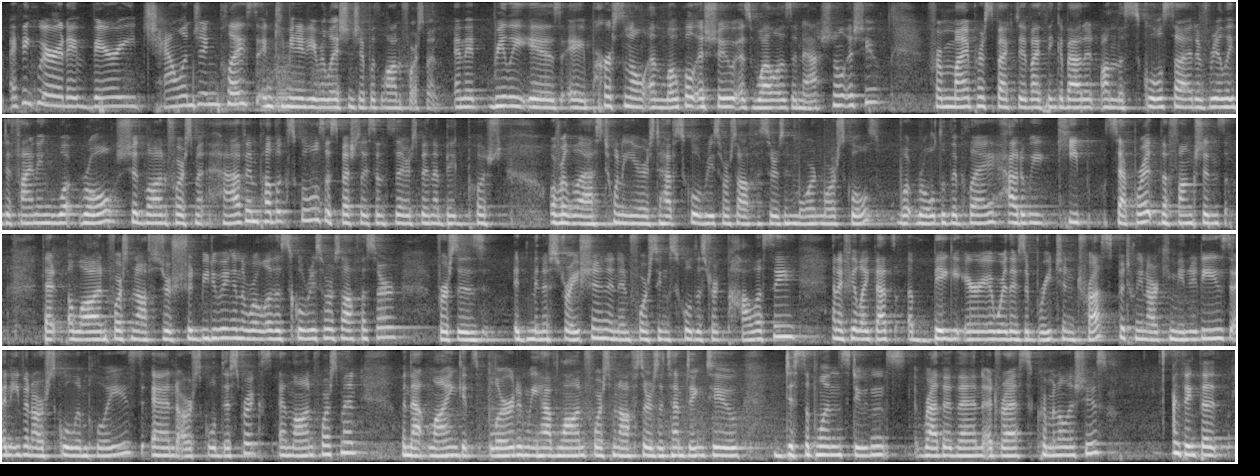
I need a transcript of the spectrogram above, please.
I think we're at a very challenging place in community relationship with law enforcement. And it really is a personal and local issue as well as a national issue. From my perspective, I think about it on the school side of really defining what role should law enforcement have in public schools, especially since there's been a big push over the last 20 years to have school resource officers in more and more schools. What role do they play? How do we keep separate the functions that a law enforcement officer should be doing in the role of a school resource officer versus administration and enforcing school district policy. And I feel like that's a big area where there's a breach in trust between our communities and even our school employees and our school districts and law enforcement. When that line gets blurred and we have law enforcement officers attempting to discipline students rather than address criminal issues. I think that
